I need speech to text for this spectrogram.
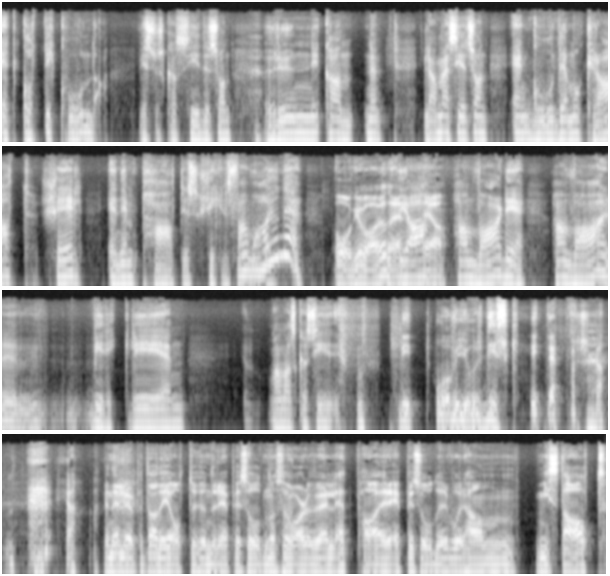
et godt ikon, da, hvis du skal si det sånn. Rund i kantene. La meg si det sånn, en god demokratsjel. En empatisk skikkelse. For han var jo det. Åge var jo det. Ja, han var det. Han var virkelig en hva man skal si litt overjordisk i den forstand. Ja. Men i løpet av de 800 episodene så var det vel et par episoder hvor han mista alt.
